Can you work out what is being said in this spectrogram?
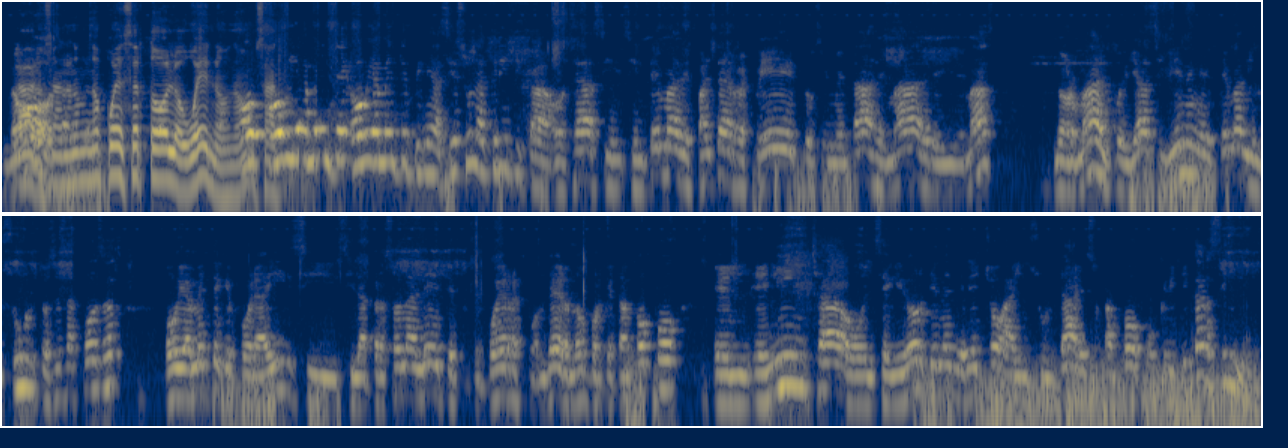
No, claro, o sea, no, puede ser todo lo bueno, ¿no? obviamente, obviamente, Pineda, si es una crítica, o sea, sin, sin tema de falta de respeto, sin mentadas de madre y demás, normal, pues ya si vienen el tema de insultos, esas cosas, obviamente que por ahí, si, si la persona lee, te, te puede responder, ¿no? Porque tampoco el, el, hincha o el seguidor tiene el derecho a insultar, eso tampoco. Criticar sí,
